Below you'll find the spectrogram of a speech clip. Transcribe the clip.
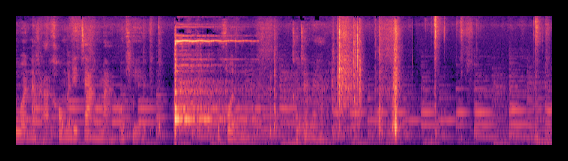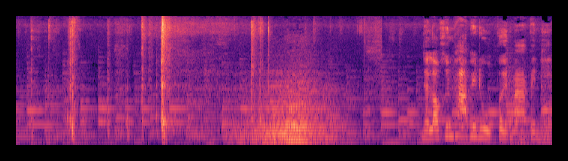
ล้วนๆนะคะ เขาไม่ได้จ้างมา โอเค ทุกคนเข้าใจไหมคะเดี๋ยวเราขึ้นภาพให้ดูเปิดมาเป็นนี้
